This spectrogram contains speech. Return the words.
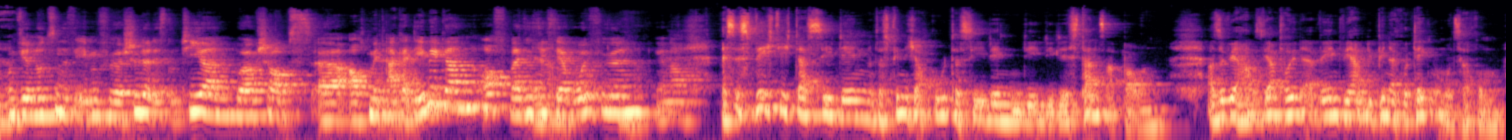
ja. Und wir nutzen es eben für Schüler diskutieren, Workshops, äh, auch mit Akademikern oft, weil sie sich sehr wohlfühlen. Genau. Es ist wichtig, dass Sie den, das finde ich auch gut, dass Sie den, die, die Distanz abbauen. Also wir haben, Sie haben vorhin erwähnt, wir haben die Pinakotheken um uns herum.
